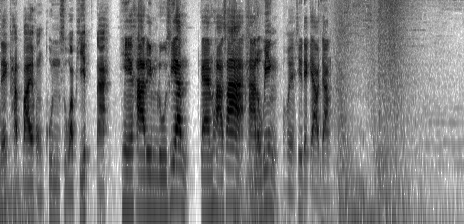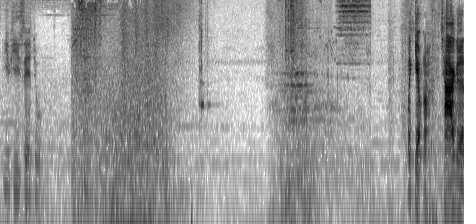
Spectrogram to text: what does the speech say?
เด็กถัดไปของคุณสุวพิษนะเฮคาริมลูเซียน แกนพาซาฮาโลวิงโอเค ชื่อเด็กยาวจัง EP เซจูไม่เก็บเนาะช้าเกิน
